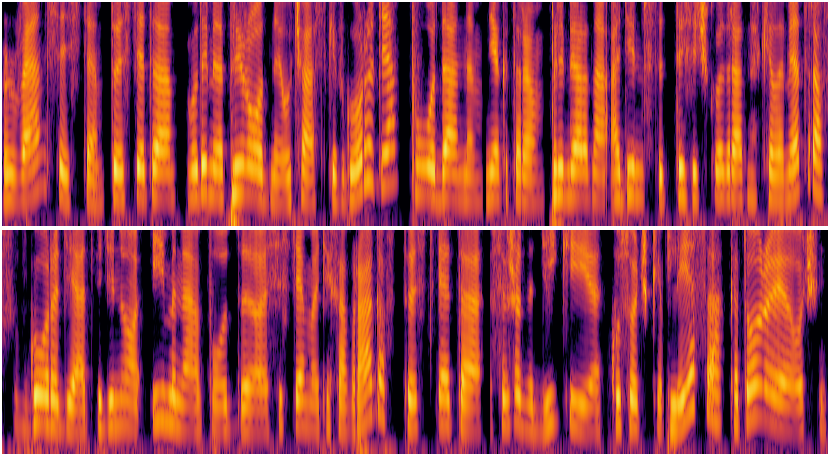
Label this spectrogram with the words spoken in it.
urban system, то есть это вот именно природные участки в городе, по данным некоторым, примерно 11 тысяч квадратных километров в городе отведено именно под э, систему этих оврагов, то есть это совершенно дикие кусочки леса, которые очень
